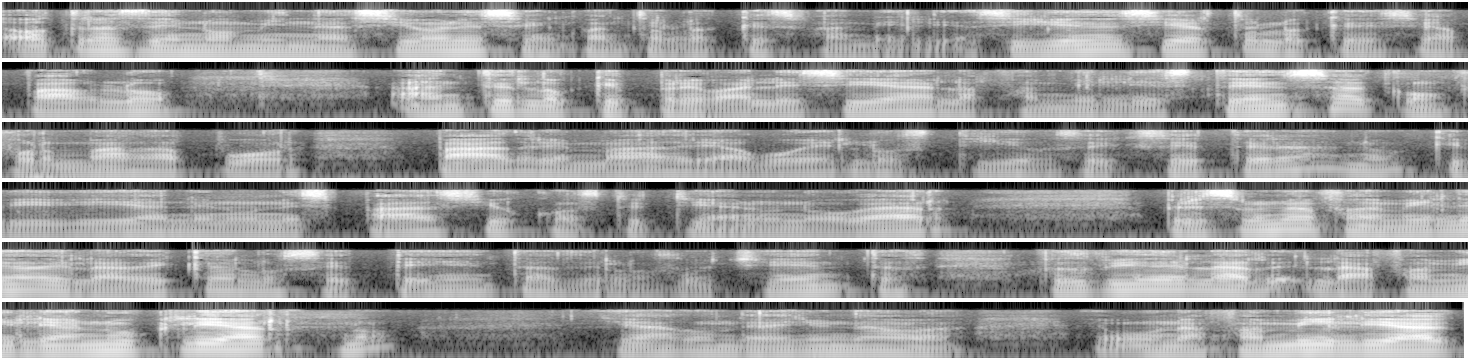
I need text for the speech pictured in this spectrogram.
otras denominaciones en cuanto a lo que es familia. Si bien es cierto lo que decía Pablo, antes lo que prevalecía era la familia extensa, conformada por padre, madre, abuelos, tíos, etcétera, ¿no? que vivían en un espacio, constituían un hogar, pero es una familia de la década de los 70, de los 80. Pues viene la, la familia nuclear, ¿no? ya donde hay una, una familia,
